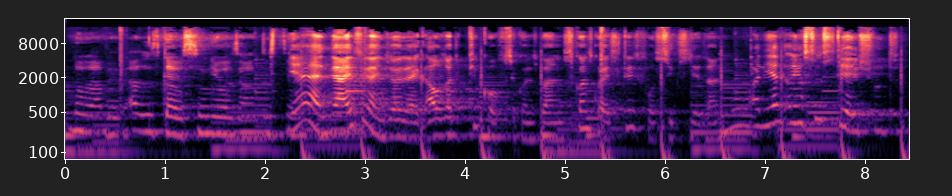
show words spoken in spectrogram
No, I mean, all those kind of seniors and those things. yeah, and I actually enjoyed. Like I was at the peak of secondary school. and Secondary school, I stayed for six years, and at the end your sixth year, you should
